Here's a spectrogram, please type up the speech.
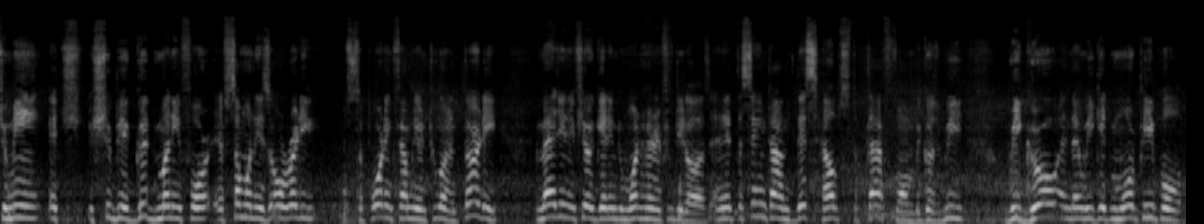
to me it, sh it, should be a good money for if someone is already supporting family on 230 imagine if you're getting $150 and at the same time this helps the platform because we we grow and then we get more people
